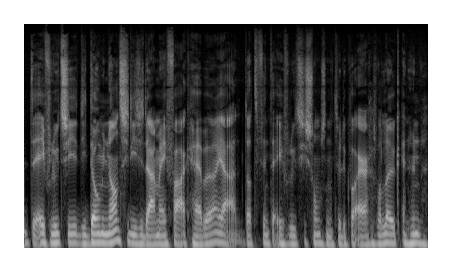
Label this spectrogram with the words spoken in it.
de evolutie, die dominantie die ze daarmee vaak hebben, ja, dat vindt de evolutie soms natuurlijk wel ergens wel leuk. En hun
